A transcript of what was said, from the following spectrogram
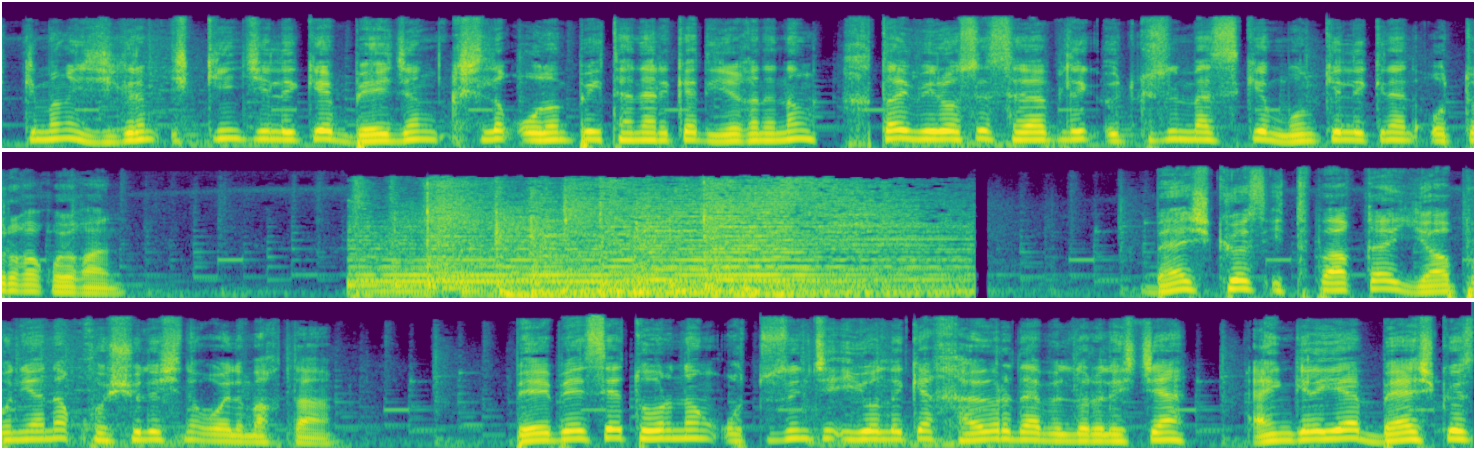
2022 yildagi Beijing qishliq Olimpik tanharakat yig'inining Xitoy virusi sababli o'tkazilmasligi mumkinligini o'ttirg'a qo'ygan. Besh ko'z ittifoqi yaponiyani qo'shilishni o'ylamoqda. Bbc to'rining 30 iyuldagi xabarda bildirilishicha angliya besh ko'z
